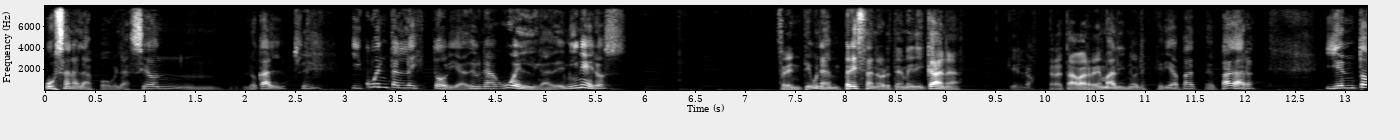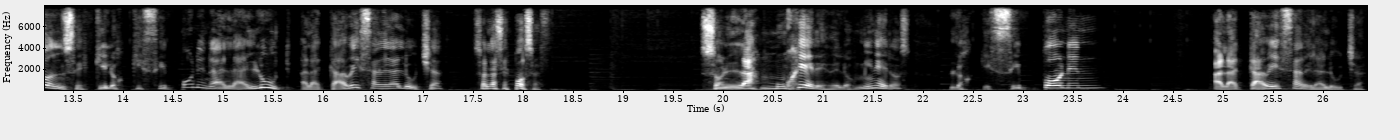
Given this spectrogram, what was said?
Usan a la población local y cuentan la historia de una huelga de mineros frente a una empresa norteamericana que los trataba re mal y no les quería pa- eh, pagar. Y entonces que los que se ponen a la lucha, a la cabeza de la lucha, son las esposas. Son las mujeres de los mineros los que se ponen a la cabeza de la lucha.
